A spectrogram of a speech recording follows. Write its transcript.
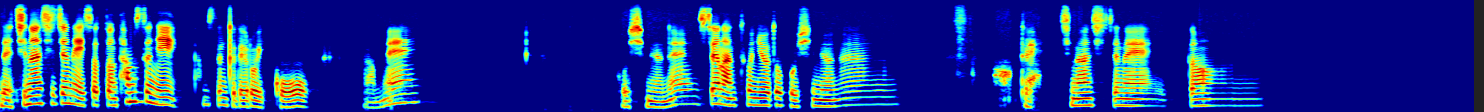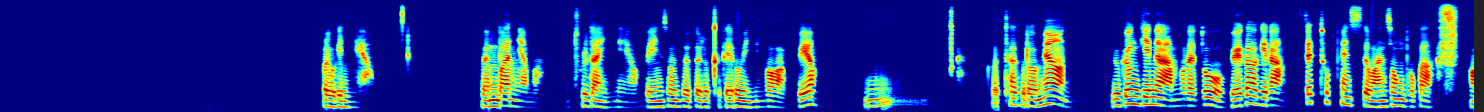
네, 지난 시즌에 있었던 탐슨이 탐슨 그대로 있고, 그 다음에 보시면은 샌 안토니오도 보시면은 어, 네 지난 시즌에 있던 어, 여기 있네요. 웬반야마 둘 다 있네요. 메인 선수들은 그대로 있는 것 같고요. 음, 그렇다 그러면 이 경기는 아무래도 외곽이랑 세트 오펜스 완성도가 어,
